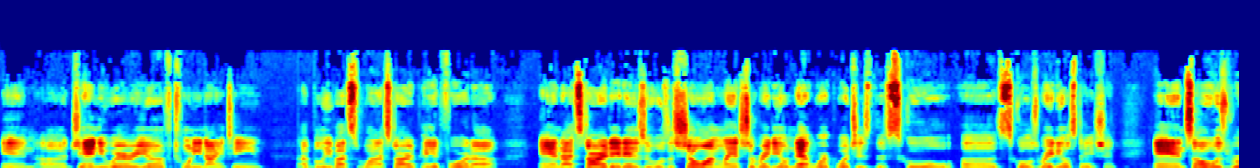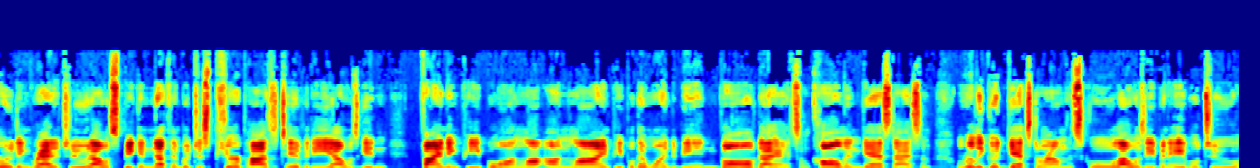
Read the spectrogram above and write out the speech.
in uh, January of 2019. I believe that's when I started Pay It Forward. Uh, and I started it as it was a show on Lancer Radio Network, which is the school uh, school's radio station. And so it was rooted in gratitude. I was speaking nothing but just pure positivity. I was getting finding people online, online, people that wanted to be involved. I had some call-in guests. I had some really good guests around the school. I was even able to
